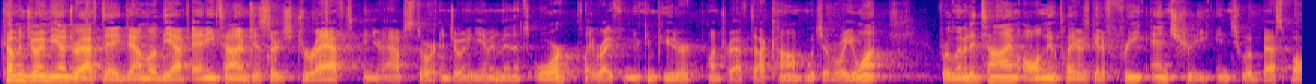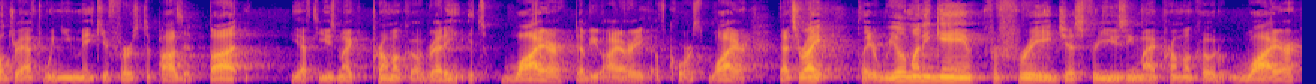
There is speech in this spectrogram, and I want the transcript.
Come and join me on draft day. Download the app anytime. Just search draft in your app store and join a game in minutes or play right from your computer on draft.com, whichever way you want. For a limited time, all new players get a free entry into a best ball draft when you make your first deposit. But you have to use my promo code. Ready? It's WIRE, W I R E, of course, WIRE. That's right. Play a real money game for free just for using my promo code WIRE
